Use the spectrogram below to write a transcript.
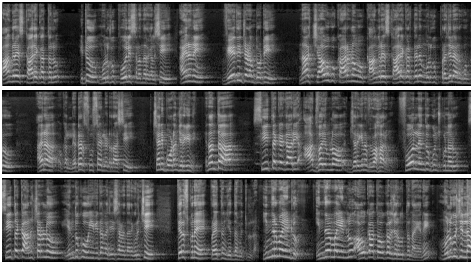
కాంగ్రెస్ కార్యకర్తలు ఇటు ములుగు పోలీసులందరూ కలిసి ఆయనని వేధించడంతో నా చావుకు కారణము కాంగ్రెస్ కార్యకర్తలే ములుగు ప్రజలే అనుకుంటూ ఆయన ఒక లెటర్ సూసైడ్ లెటర్ రాసి చనిపోవడం జరిగింది. ఇదంతా సీతక్క గారి ఆధ్వర్యంలో జరిగిన వ్యవహారం. ఫోన్లు ఎందుకు గుంజుకున్నారు? సీతక్క అనుచరులు ఎందుకు ఈ విధంగా చేశారనే దాని గురించి తెలుసుకునే ప్రయత్నం చేద్దాం మిత్రుల ఇంద్రమ ఇండ్లు ఇంద్రమ్మ ఇండ్లు అవకాతవకాలు జరుగుతున్నాయని ములుగు జిల్లా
